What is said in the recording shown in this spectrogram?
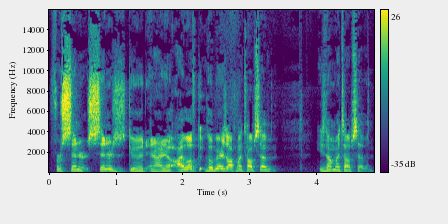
For centers, centers is good, and I know I love Gobert's off my top seven. He's not my top seven.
